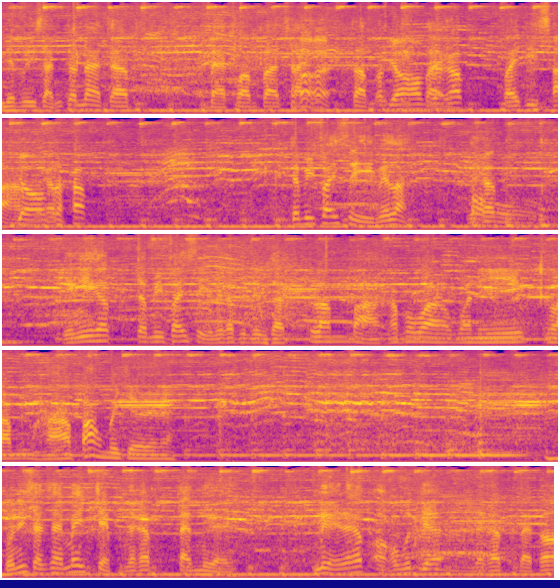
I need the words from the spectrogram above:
เดฟริสันก็น่าจะแบกความปราชัยกลับยอมนะครับไฟที่สามยอมนะนะครับ จะมีไฟสี่ไหมล่ะนะครับโอ้โหอย่างนี้ครับจะมีไฟสี่ไหมครับคุณดิมครับลำบากครับเพราะว่าวันนี้กลำหาเป้าไม่เจอเลยนะวันนี้แสนชัยไม่เจ็บนะครับ แต่เหนื่อยเหนื่อยนะครับออกอาวุธเยอะนะครับ แต่ก็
